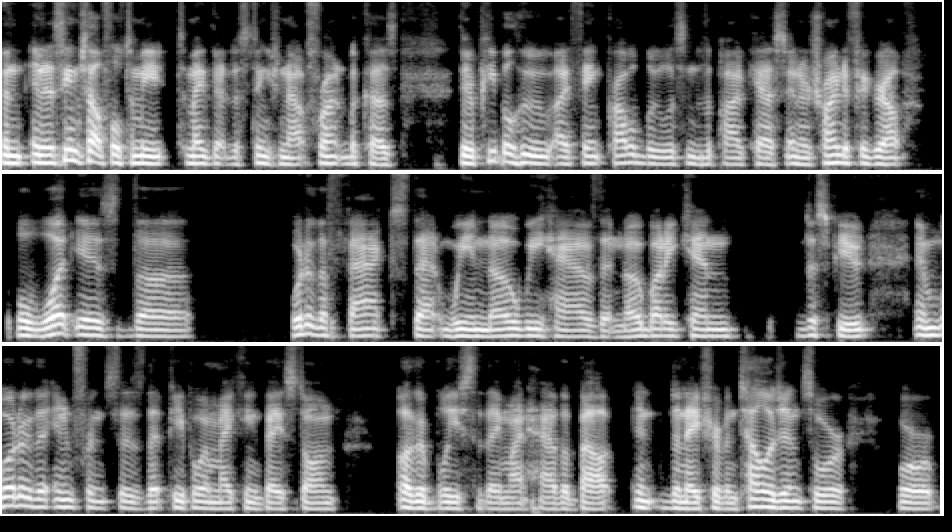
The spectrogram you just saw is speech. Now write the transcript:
And and it seems helpful to me to make that distinction out front because there are people who I think probably listen to the podcast and are trying to figure out, well, what is the what are the facts that we know we have that nobody can dispute? And what are the inferences that people are making based on other beliefs that they might have about in, the nature of intelligence or or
